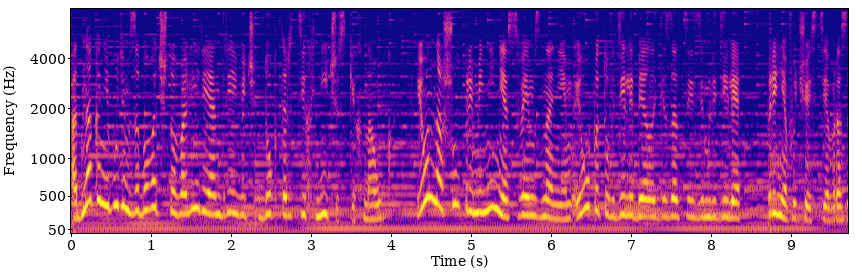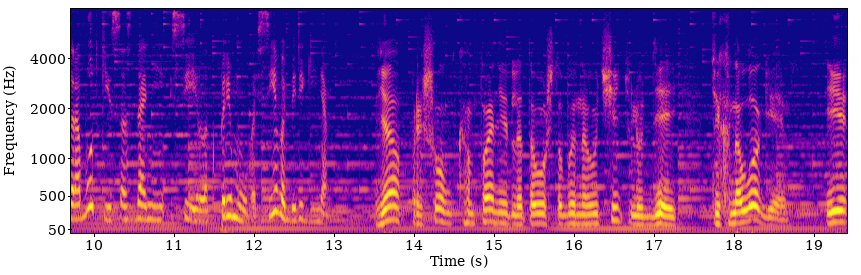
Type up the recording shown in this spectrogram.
Однако не будем забывать, что Валерий Андреевич – доктор технических наук. И он нашел применение своим знаниям и опыту в деле биологизации земледелия, приняв участие в разработке и создании сеялок прямого сева «Берегиня». Я пришел в компанию для того, чтобы научить людей технологии и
